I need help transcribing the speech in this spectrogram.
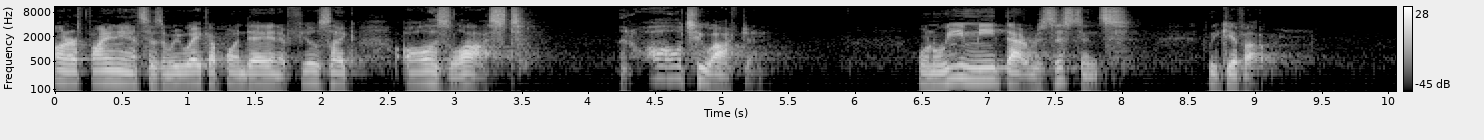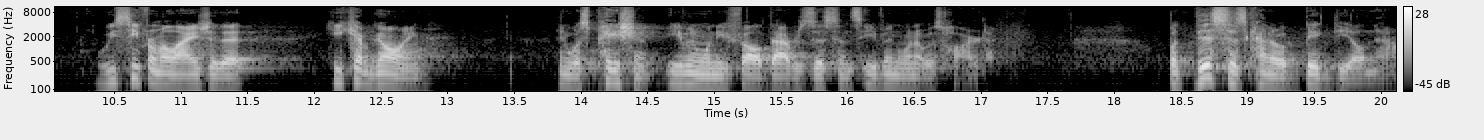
on our finances and we wake up one day and it feels like all is lost. And all too often, when we meet that resistance, we give up. We see from Elijah that he kept going and was patient even when he felt that resistance, even when it was hard. But this is kind of a big deal now.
